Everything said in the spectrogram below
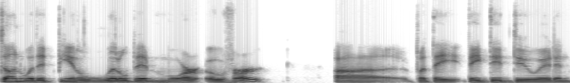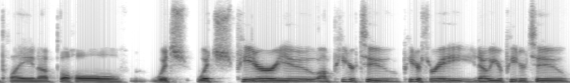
done with it being a little bit more overt uh, but they they did do it and playing up the whole which which Peter are you? I'm Peter two, Peter three. You know, you're Peter two.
